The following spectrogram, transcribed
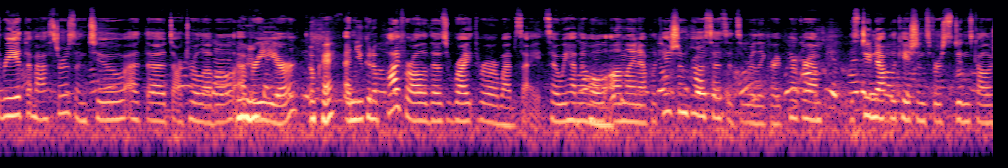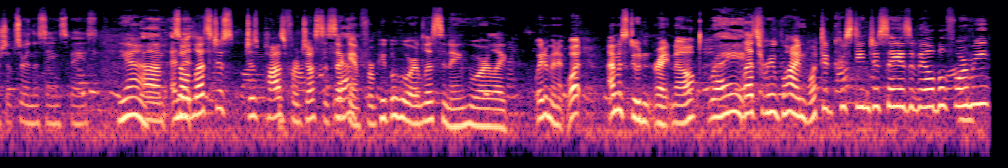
three at the master's and two at the doctoral level every year. Okay. And you can apply for all of those right through our website. So we have the whole online application process. It's a really great program. The student applications for student scholarships are in the same space. Yeah. Um, and so then- let's just just pause for just a second Yeah. for people who are listening who are like, wait a minute, what? I'm a student right now. Right. Let's rewind. What did Christine just say is available for me?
